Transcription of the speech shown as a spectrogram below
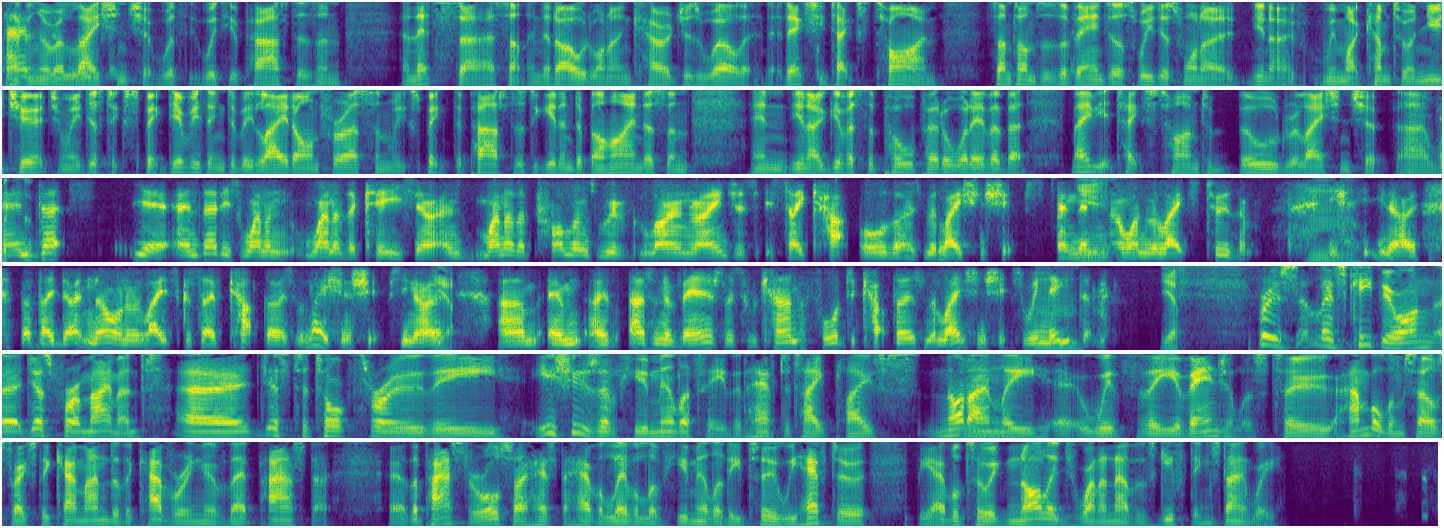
having a relationship with with your pastors and and that's uh, something that I would want to encourage as well. It, it, actually takes time. Sometimes as evangelists, we just want to, you know, we might come to a new church and we just expect everything to be laid on for us, and we expect the pastors to get into behind us and and you know give us the pulpit or whatever. But maybe it takes time to build relationship uh, with. And the, that's yeah, and that is one one of the keys, you know. And one of the problems with Lone Rangers is they cut all those relationships, and then yes. no one relates to them, mm. you know. But they don't. No one relates because they've cut those relationships, you know. Yep. Um, and as an evangelist, we can't afford to cut those relationships. We mm. need them. Yep. Bruce, let's keep you on uh, just for a moment, uh, just to talk through the issues of humility that have to take place, not mm. only uh, with the evangelist to humble themselves to actually come under the covering of that pastor. Uh, the pastor also has to have a level of humility too. We have to be able to acknowledge one another's giftings, don't we?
